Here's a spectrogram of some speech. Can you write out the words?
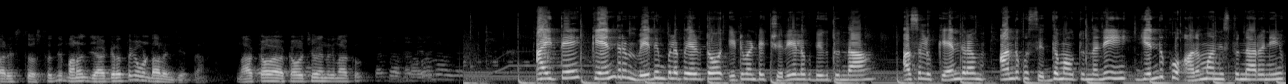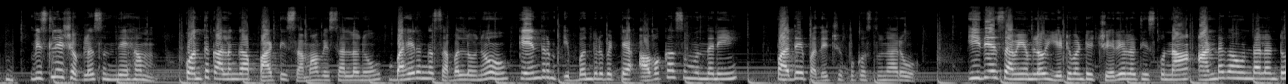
పరిస్థితి వస్తుంది. మనం జాగ్రత్తగా ఉండాలని చెప్పాను. నాకు కవచం ఎందుకు నాకు? అయితే కేంద్రం వేధింపుల పేరుతో ఇటువంటి చర్యలకు దిగుతుందా? అసలు కేంద్రం అందుకు సిద్ధమవుతుందని ఎందుకు అనుమానిస్తున్నారని విశ్లేషకుల సందేహం. కొంతకాలంగా పార్టీ సమావేశాల్లోనూ బహిరంగ సభల్లోనూ కేంద్రం ఇబ్బందులు పెట్టే అవకాశం ఉందని పదే పదే చెప్పుకొస్తున్నారు. ఇదే సమయంలో ఎటువంటి చర్యలు తీసుకున్నా అండగా ఉండాలంటూ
